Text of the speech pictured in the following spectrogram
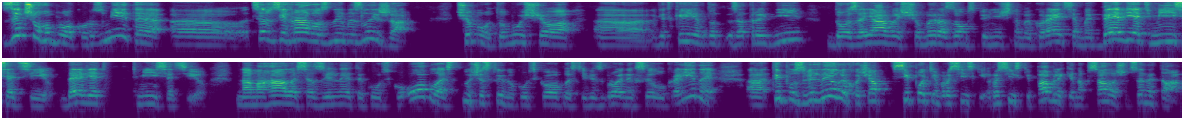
З іншого боку, розумієте, е, це ж зіграло з ними злий жарт. Чому? Тому що е, від Київ до за три дні до заяви, що ми разом з північними корейцями 9 місяців, 9 місяців намагалися звільнити Курську область, ну частину Курської області від збройних сил України. А, типу, звільнили, хоча б всі потім російські російські пабліки написали, що це не так,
